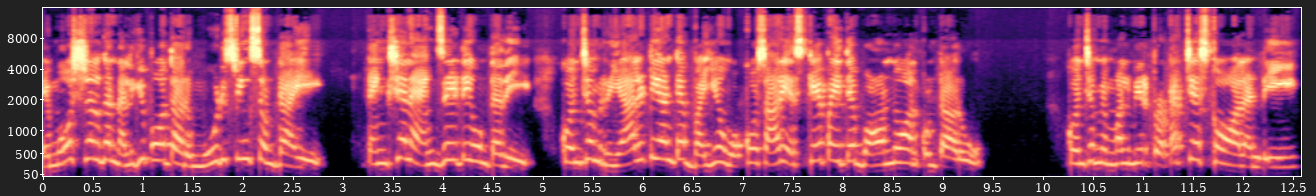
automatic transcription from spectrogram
ఎమోషనల్గా నలిగిపోతారు. మూడ్ స్వింగ్స్ ఉంటాయి. టెన్షన్ యాంగ్జైటీ ఉంటది. కొంచెం రియాలిటీ అంటే భయం. ఒక్కోసారి ఎస్కేప్ అయితే బాగుండు అనుకుంటారు. కొంచెం మిమ్మల్ని మీరు ప్రొటెక్ట్ చేసుకోవాలండి.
